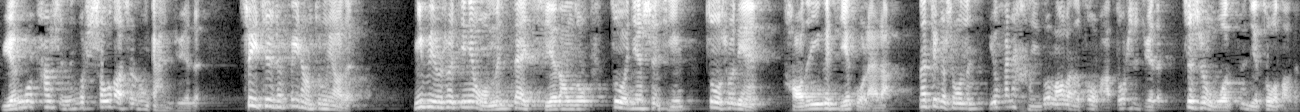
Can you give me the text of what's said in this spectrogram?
员工他是能够收到这种感觉的。所以这是非常重要的。你比如说，今天我们在企业当中做一件事情，做出点好的一个结果来了，那这个时候呢，你会发现很多老板的做法都是觉得这是我自己做到的，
